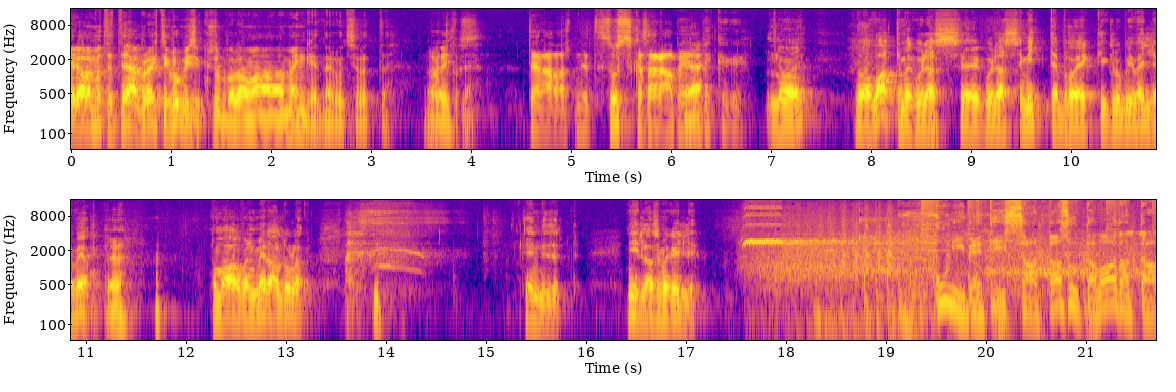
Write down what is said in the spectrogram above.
ei ole mõtet teha projektiklubisid, kui sul pole oma mängijaid nagu üldse võtta, väga lihtne. teravalt nüüd suskas ära Peep ikkagi. nojah, no vaatame, kuidas, kuidas see mitte projektiklubi välja veab. no ma arvan, medal tuleb endiselt. nii, laseme kõlli Unibetis saab tasuta vaadata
